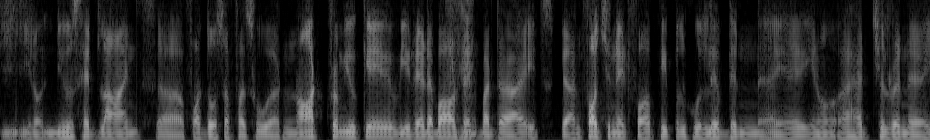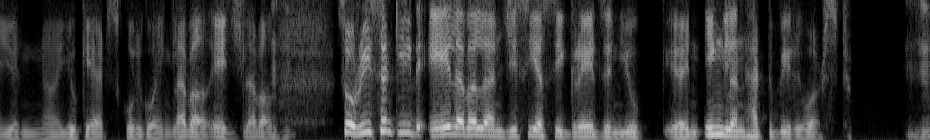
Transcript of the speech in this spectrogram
you know news headlines uh, for those of us who are not from uk we read about mm-hmm. it but uh, it's unfortunate for people who lived in uh, you know had children in uk at school going level age level mm-hmm. so recently the a level and gcse grades in U- in england had to be reversed Mm-hmm.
